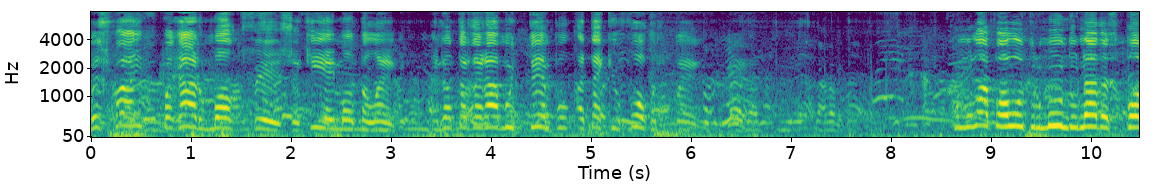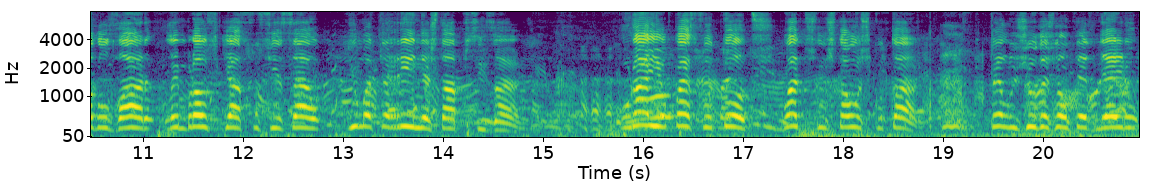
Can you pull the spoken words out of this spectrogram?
Mas vai pagar o mal que fez aqui em Montalegre e não tardará muito tempo até que o fogo lhe pegue. Como lá para o outro mundo nada se pode levar, lembrou-se que a associação de uma carrinha está a precisar. Porém, eu peço a todos, quantos me estão a escutar, pelo Judas não ter dinheiro,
